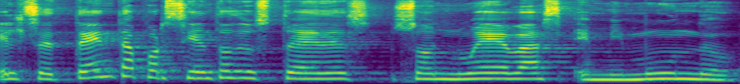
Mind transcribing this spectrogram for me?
El 70% de ustedes son nuevas en mi mundo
